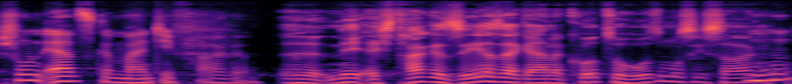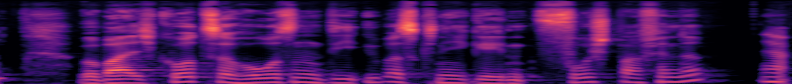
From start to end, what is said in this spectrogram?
Schon ernst gemeint, die Frage. äh, nee, ich trage sehr, sehr gerne kurze Hosen, muss ich sagen. Mhm. Wobei ich kurze Hosen, die übers Knie gehen, furchtbar finde. Ja.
